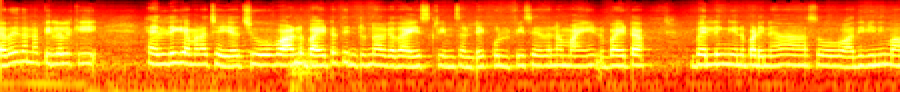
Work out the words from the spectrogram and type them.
కదా ఏదన్నా పిల్లలకి హెల్తీగా ఏమైనా చేయొచ్చు. వాళ్ళు బయట తింటున్నారు కదా ఐస్ క్రీమ్స్ అంటే కుల్ఫీస్ ఏదైనా మై బయట బెల్లింగ్ వినపడినా సో అది విని మా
